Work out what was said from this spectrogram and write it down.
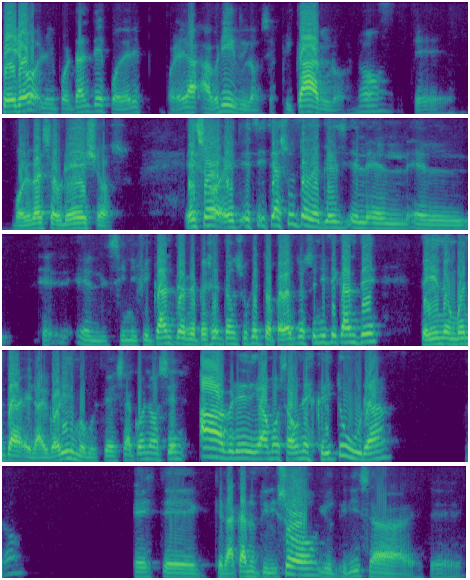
pero lo importante es poder, poder abrirlos, explicarlos, ¿no? Este, volver sobre ellos. Eso, este, este asunto de que el, el significante representa un sujeto para otro significante, teniendo en cuenta el algoritmo que ustedes ya conocen, abre, digamos, a una escritura, ¿no? Este, que Lacan utilizó y utiliza este, en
